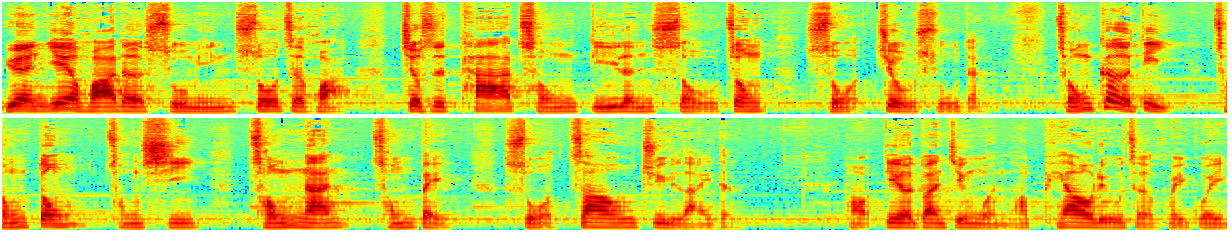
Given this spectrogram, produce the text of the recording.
愿耶华的属民说这话，就是他从敌人手中所救赎的，从各地，从东，从西，从南，从北所招聚来的。好，第二段经文，好，漂流者回归，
